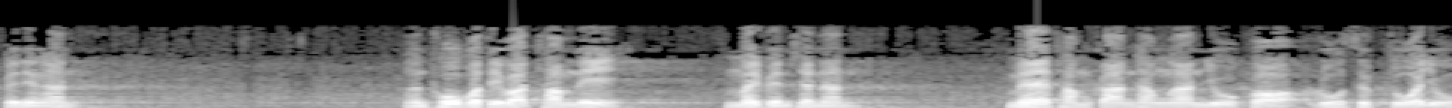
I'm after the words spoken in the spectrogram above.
เป็นอย่างนั้นมันผู้ปฏิบัติธรรมนี่ ไม่เป็นเช่นนั้น แม้ทำการทำงานอยู่ก็รู้สึกตัวอยู่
